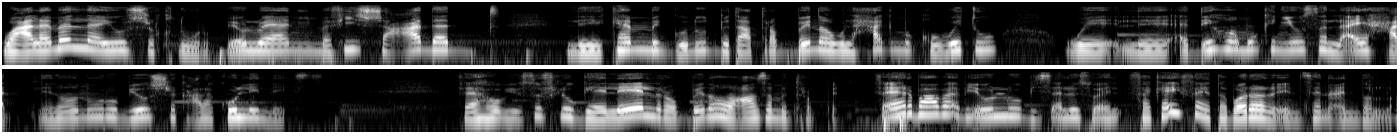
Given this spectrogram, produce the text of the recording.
وعلى من لا يشرق نوره؟ بيقول له يعني مفيش عدد لكم الجنود بتاعت ربنا ولحجم قوته ولقد إيه هو ممكن يوصل لأي حد لأن هو نوره بيشرق على كل الناس. فهو بيوصف له جلال ربنا وعظمة ربنا. فآية أربعة بقى بيقول له بيسأله سؤال فكيف يتبرر الإنسان عند الله؟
